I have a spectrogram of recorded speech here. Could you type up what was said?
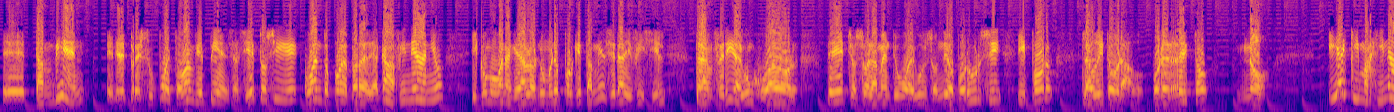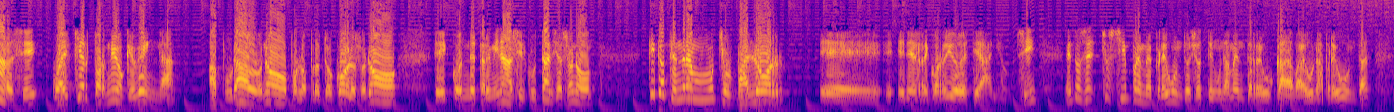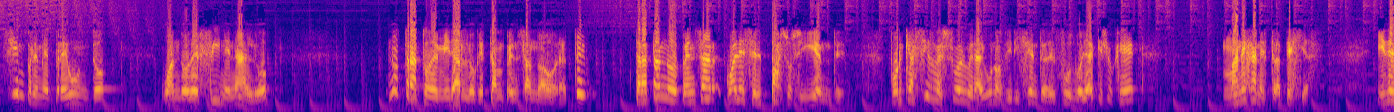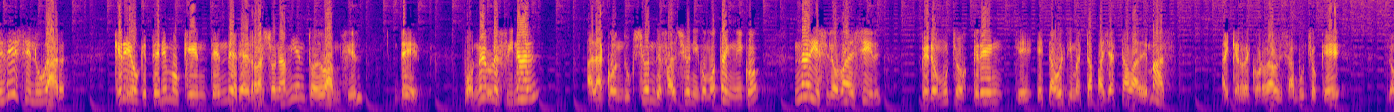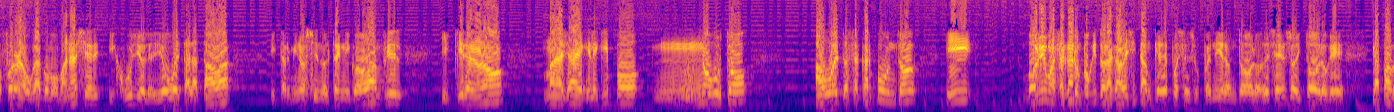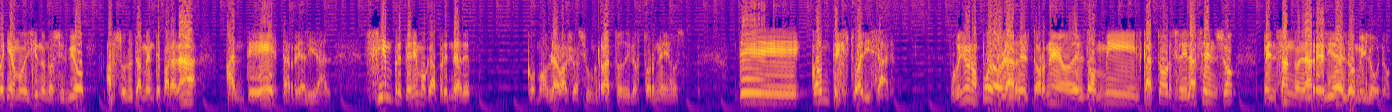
eh, también en el presupuesto Banfield piensa, si esto sigue, cuánto puede perder de acá a fin de año y cómo van a quedar los números, porque también será difícil transferir a algún jugador. De hecho, solamente hubo algún sondeo por Ursi y por Claudito Bravo. Por el resto, no. Y hay que imaginarse cualquier torneo que venga, apurado o no, por los protocolos o no, eh, con determinadas circunstancias o no, que no tendrán mucho valor eh, en el recorrido de este año, ¿sí? Entonces, yo siempre me pregunto, yo tengo una mente rebuscada para algunas preguntas, siempre me pregunto, cuando definen algo, no trato de mirar lo que están pensando ahora, estoy tratando de pensar cuál es el paso siguiente porque así resuelven algunos dirigentes del fútbol y aquellos que manejan estrategias. Y desde ese lugar creo que tenemos que entender el razonamiento de Banfield de ponerle final a la conducción de Falcioni como técnico. Nadie se los va a decir, pero muchos creen que esta última etapa ya estaba de más. Hay que recordarles a muchos que lo fueron a buscar como manager y Julio le dio vuelta a la taba y terminó siendo el técnico de Banfield y quieran o no, más allá de que el equipo no gustó, ha vuelto a sacar puntos y volvimos a sacar un poquito la cabecita, aunque después se suspendieron todos los descensos y todo lo que capaz veníamos diciendo no sirvió absolutamente para nada ante esta realidad. Siempre tenemos que aprender, como hablaba yo hace un rato de los torneos, de contextualizar. Porque yo no puedo hablar del torneo del 2014 del ascenso pensando en la realidad del 2001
